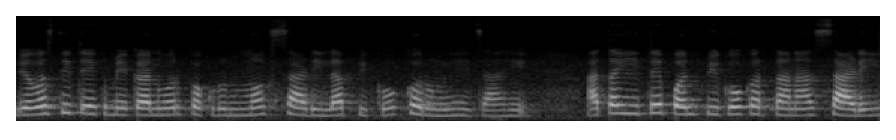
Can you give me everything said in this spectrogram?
व्यवस्थित एकमेकांवर पकडून मग साडीला पिको करून घ्यायचा आहे. आता इथे पण पिको करताना साडी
